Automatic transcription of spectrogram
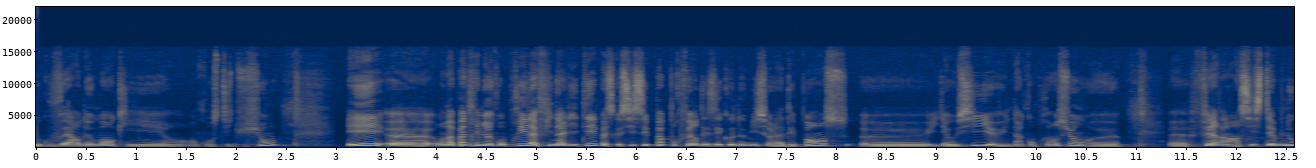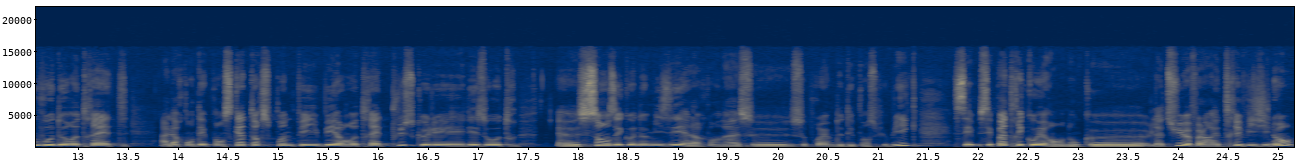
gouvernement qui est en, constitution. Et on n'a pas très bien compris la finalité, parce que si c'est pas pour faire des économies sur la dépense, il y a aussi une incompréhension. faire un système nouveau de retraite, alors qu'on dépense 14 points de PIB en retraite plus que les autres, euh, sans économiser alors qu'on a ce, problème de dépenses publiques, c'est pas très cohérent. Donc euh, là-dessus, il va falloir être très vigilant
